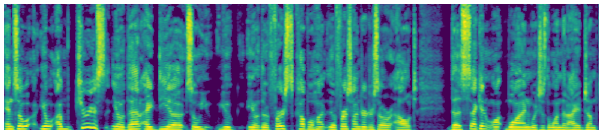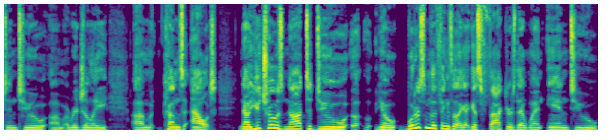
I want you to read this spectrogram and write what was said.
and so, you know, I'm curious, you know, that idea. So you, you, you know, the first couple hundred, the first hundred or so are out. The second one, which is the one that I had jumped into um, originally, um, comes out. Now, you chose not to do, uh, you know, what are some of the things that, like, I guess, factors that went into,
